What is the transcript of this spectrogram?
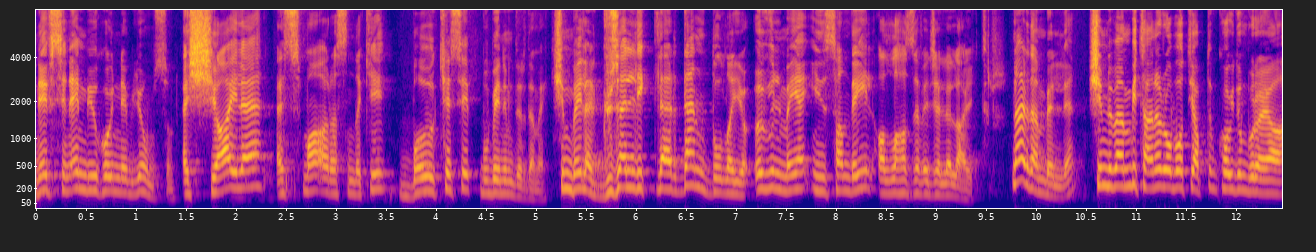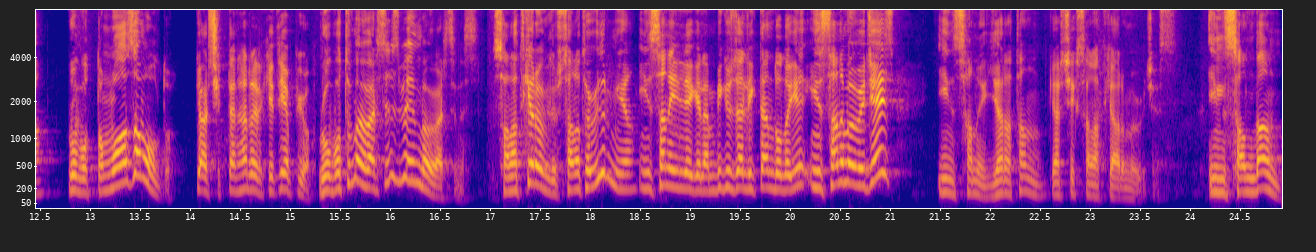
Nefsin en büyük oyunu ne biliyor musun? Eşya ile esma arasındaki bağı kesip bu benimdir demek. Şimdi beyler güzelliklerden dolayı övülmeye insan değil Allah Azze ve Celle layıktır. Nereden belli? Şimdi ben bir tane robot yaptım koydum buraya. Robot da muazzam oldu. Gerçekten her hareketi yapıyor. Robotu mu översiniz, beni mi översiniz? Sanatkar övülür. Sanat övülür mü ya? İnsan eliyle gelen bir güzellikten dolayı insanı mı öveceğiz? İnsanı yaratan gerçek sanatkarı mı öveceğiz? İnsandan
